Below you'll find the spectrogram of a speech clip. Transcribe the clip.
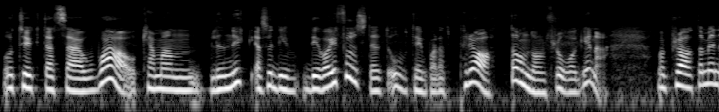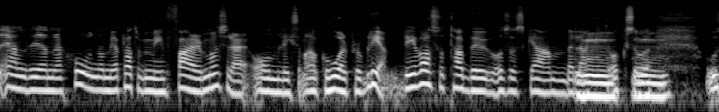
och tyckte att så här, wow, kan man bli nykter? Alltså det, det var ju fullständigt otänkbart att prata om de frågorna. Man pratar med en äldre generation, om jag pratar med min farmor och sådär om liksom alkoholproblem. Det var så tabu och så skambelagt mm, också. Mm. Och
